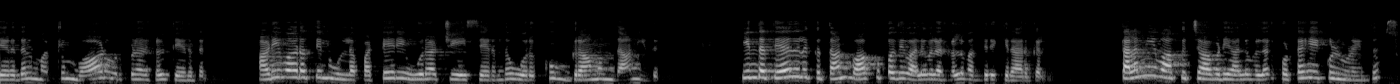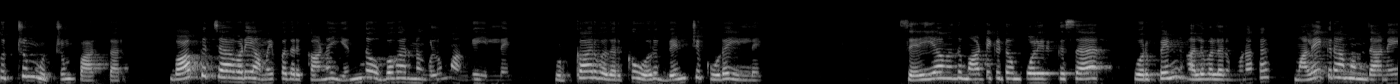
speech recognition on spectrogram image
தேர்தல் மற்றும் வார்டு உறுப்பினர்கள் தேர்தல். அடிவாரத்தில் உள்ள பட்டேரி ஊராட்சியை சேர்ந்த ஒரு குக் கிராமம்தான் இது. இந்த தேர்தலுக்குத்தான் வாக்குப்பதிவு அலுவலர்கள் வந்திருக்கிறார்கள். தலைமை வாக்குச்சாவடி அலுவலர் கொட்டகைக்குள் நுழைந்து சுற்றும் முற்றும் பார்த்தார். வாக்குச்சாவடி அமைப்பதற்கான எந்த உபகரணங்களும் அங்கு இல்லை. உட்காருவதற்கு ஒரு பெஞ்சு கூட இல்லை. சரியா வந்து மாட்டிக்கிட்டோம் போல் இருக்கு சார். ஒரு பெண் அலுவலர் முனக மலை கிராமம் தானே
